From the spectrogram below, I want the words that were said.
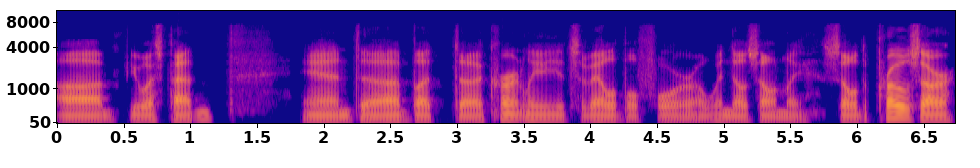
U.S. Um, patent, and but currently it's available for Windows only. So the pros are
